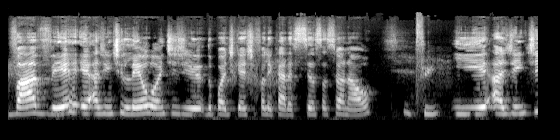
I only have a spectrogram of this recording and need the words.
vá ver. A gente leu antes de- do podcast e falei, cara, sensacional. Sim. E a gente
